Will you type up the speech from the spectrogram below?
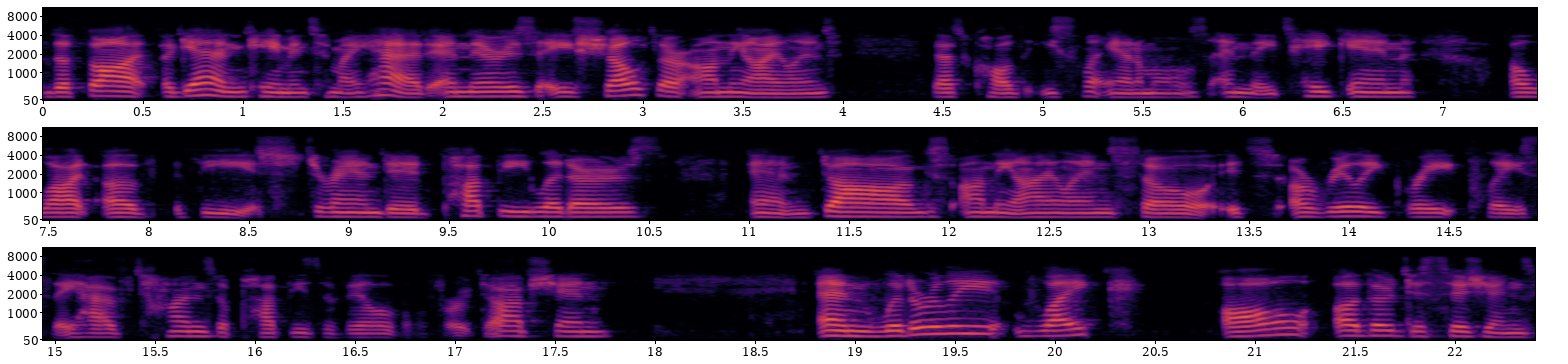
the thought again came into my head. And there is a shelter on the island that's called Isla Animals, and they take in a lot of the stranded puppy litters and dogs on the island. So it's a really great place. They have tons of puppies available for adoption. And literally, like all other decisions,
